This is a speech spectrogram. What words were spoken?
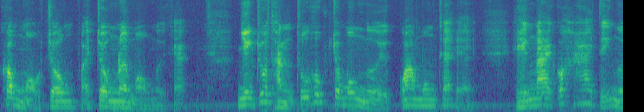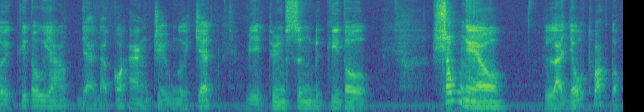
không mộ chôn phải chôn nơi mộ người khác. Nhưng Chúa Thành thu hút cho muôn người qua muôn thế hệ. Hiện nay có 2 tỷ người Kitô giáo và đã có hàng triệu người chết vì tuyên xưng Đức Kitô. Sống nghèo là dấu thoát tục.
